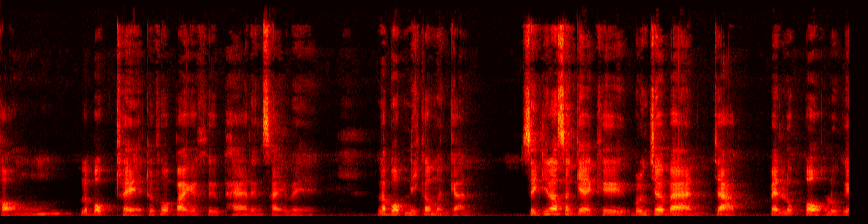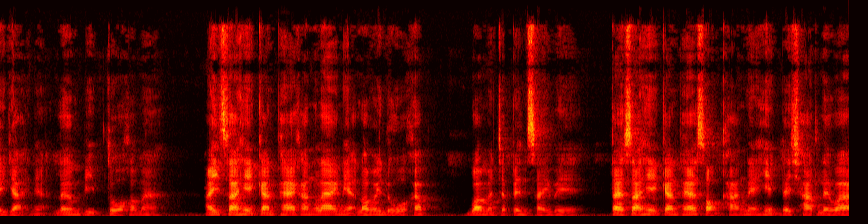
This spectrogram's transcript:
ของระบบเทรดทั่วๆไปก็คือแพ้เรื่องไซด์เวย์ระบบนี้ก็เหมือนกัน สิ่งที่เราสังเกตคือ b r i n g e r Band จากเป็นลูกโป่งลูกใหญ่ๆเนี่ยเริ่มบีบตัวเข้ามาไอสาเหตุการแพ้ครั้งแรกเนี่ยเราไม่รู้ครับว่ามันจะเป็นไซด์เวย์ แต่สาเหตุการแพ้ 2 ครั้งเนี่ยเห็นได้ชัดเลยว่า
